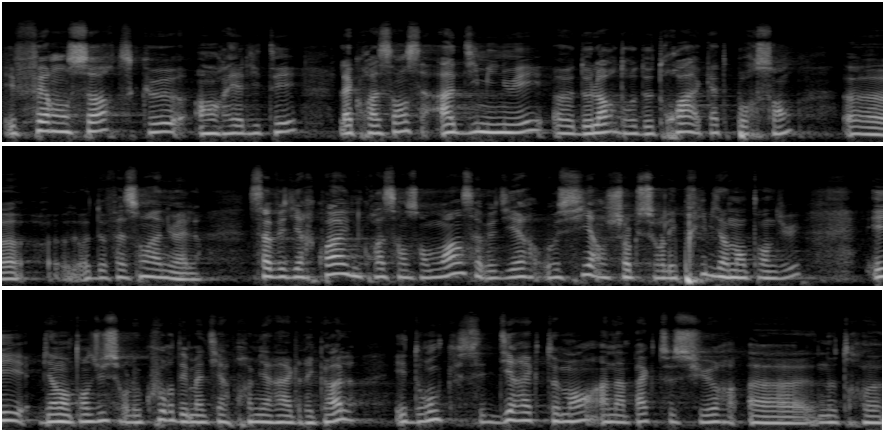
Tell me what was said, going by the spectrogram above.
et fait en sorte que, en réalité, la croissance a diminué euh, de l'ordre de 3 à 4 euh, de façon annuelle. Ça veut dire quoi Une croissance en moins, ça veut dire aussi un choc sur les prix, bien entendu, et bien entendu sur le cours des matières premières agricoles. Et donc, c'est directement un impact sur euh, notre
